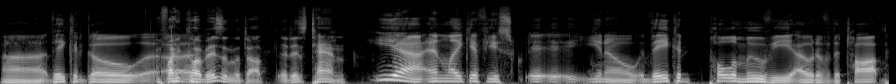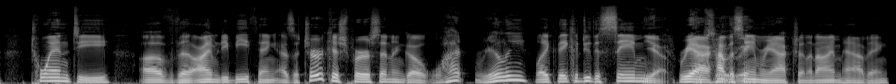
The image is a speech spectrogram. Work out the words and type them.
uh, they could go. Uh, Fight Club is in the top. It is ten. Yeah, and like if you sc- i- i- you know, they could pull a movie out of the top 20 of the IMDb thing as a Turkish person and go, "What? Really?" Like they could do the same Yeah, react have the same reaction that I'm having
